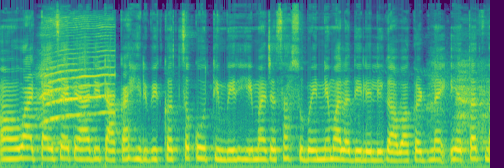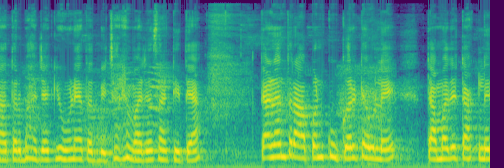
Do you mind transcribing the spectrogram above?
वाटायचा आहे त्याआधी टाका. हिरवी कच्च कोथिंबीर ही माझ्या सासूबाईंनी मला दिलेली गावाकडनं येतात ना तर भाज्या घेऊन येतात बिचाऱ्या माझ्यासाठी त्या. त्यानंतर आपण कुकर ठेवलं आहे त्यामध्ये टाकले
